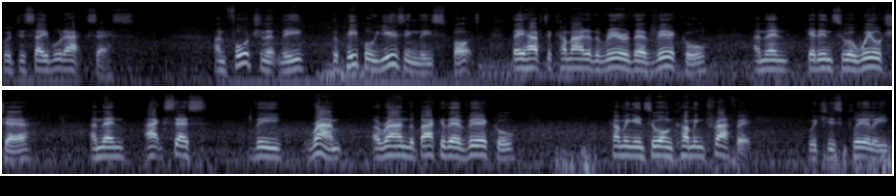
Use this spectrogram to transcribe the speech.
for disabled access. Unfortunately, the people using these spots, they have to come out of the rear of their vehicle and then get into a wheelchair and then access the ramp around the back of their vehicle coming into oncoming traffic, which is clearly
